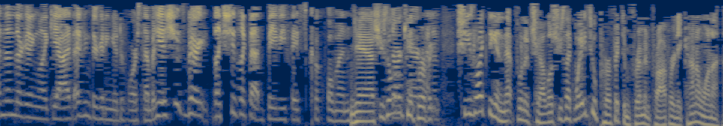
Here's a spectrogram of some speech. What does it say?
And then they're getting like, yeah, I, I think they're getting a divorce now. But yeah, she's very like she's like that baby faced cook woman. Yeah, she's a little too perfect. kind of- She's like the Annette Funicello. She's like way too perfect and prim and proper, and you kind of want to.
